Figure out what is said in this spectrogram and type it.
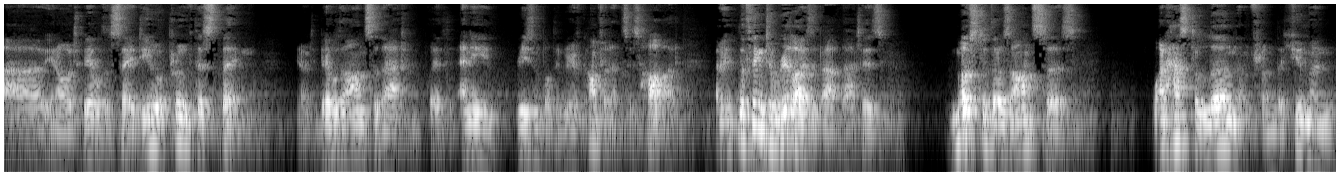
uh, you know, to be able to say, do you approve this thing? You know, to be able to answer that with any reasonable degree of confidence is hard. I mean, the thing to realize about that is most of those answers, one has to learn them from the human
